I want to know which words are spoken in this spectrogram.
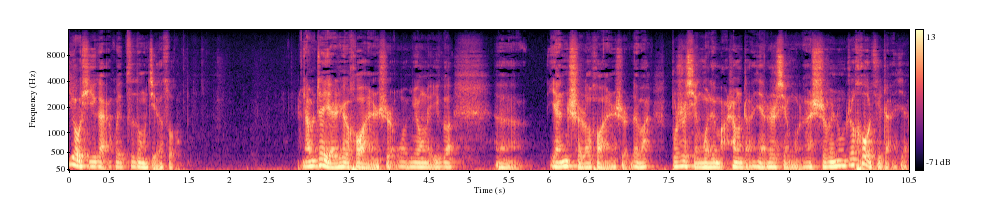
右膝盖会自动解锁。那么这也是一个后暗示，我们用了一个，呃。延迟的后暗示，对吧？不是醒过来马上展现，而是醒过来十分钟之后去展现。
